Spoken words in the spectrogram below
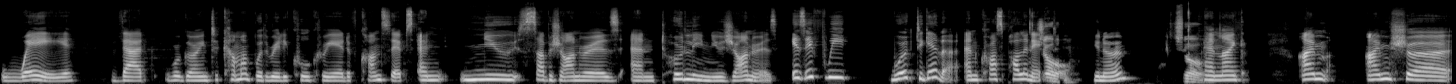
way that we're going to come up with really cool creative concepts and new subgenres and totally new genres is if we work together and cross pollinate. Sure. You know? Sure. And like I'm I'm sure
